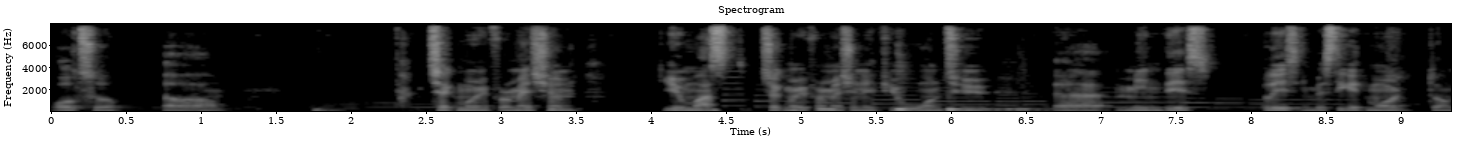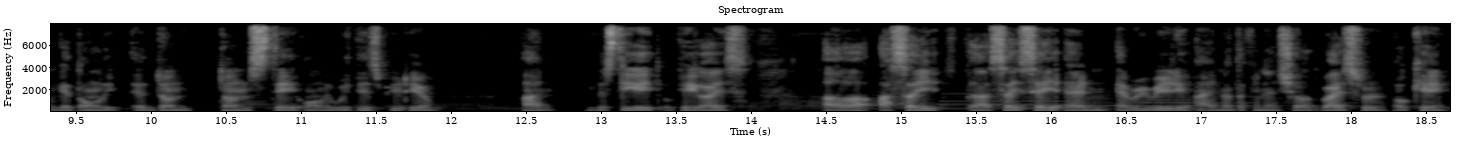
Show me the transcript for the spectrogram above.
also uh, check more information. You must check more information if you want to uh, mean this. Please investigate more. Don't get only uh, don't don't stay only with this video, and investigate. Okay, guys. Uh, as I as I say in every video, I'm not a financial advisor. Okay,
